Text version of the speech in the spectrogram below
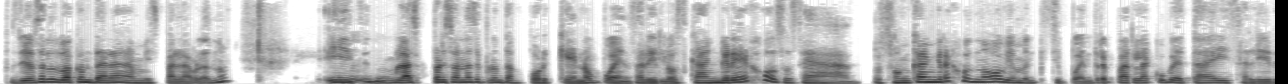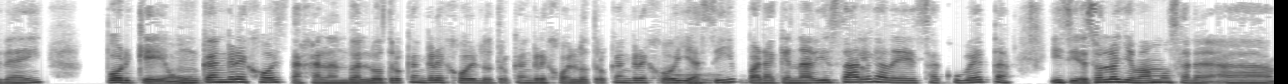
pues yo se los voy a contar a mis palabras, ¿no? Y las personas se preguntan, ¿por qué no pueden salir los cangrejos? O sea, pues son cangrejos, ¿no? Obviamente si pueden trepar la cubeta y salir de ahí, porque un cangrejo está jalando al otro cangrejo, el otro cangrejo al otro cangrejo y así oh. para que nadie salga de esa cubeta. Y si eso lo llevamos a, a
